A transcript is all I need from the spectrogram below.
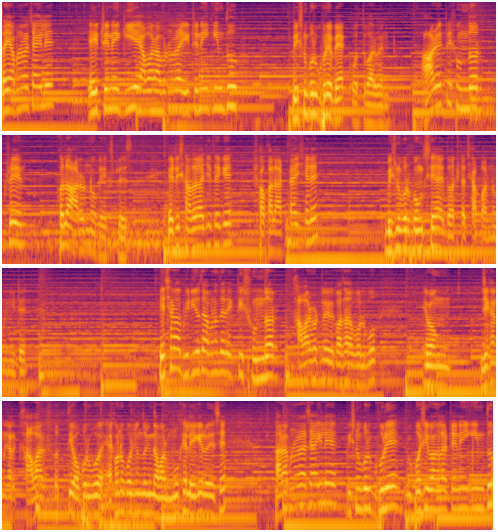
তাই আপনারা চাইলে এই ট্রেনে গিয়ে আবার আপনারা এই ট্রেনেই কিন্তু বিষ্ণুপুর ঘুরে ব্যাক করতে পারবেন। আরও একটি সুন্দর ট্রেন হলো আরণ্যক এক্সপ্রেস এটি সাঁতরাগাছি থেকে সকাল আটটায় ছেড়ে বিষ্ণুপুর পৌঁছে যায় দশটা ছাপ্পান্ন মিনিটে। এছাড়াও ভিডিওতে আপনাদের একটি সুন্দর খাবার হোটেলের কথা বলব এবং যেখানকার খাবার সত্যি অপূর্ব এখনও পর্যন্ত কিন্তু আমার মুখে লেগে রয়েছে। আর আপনারা চাইলে বিষ্ণুপুর ঘুরে রূপসী বাংলা ট্রেনেই কিন্তু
